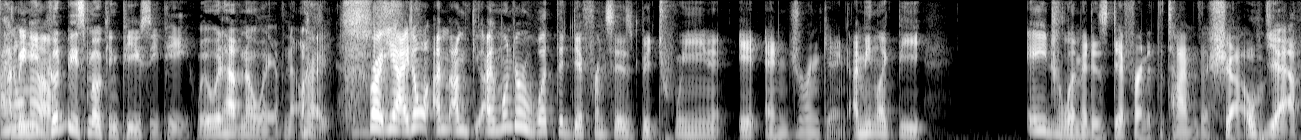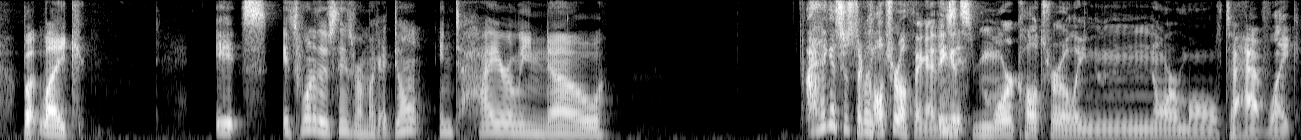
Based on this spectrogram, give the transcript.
I, I mean, know. he could be smoking PCP. We would have no way of knowing. right right yeah i don't I'm, I'm i wonder what the difference is between it and drinking i mean like the age limit is different at the time of the show Yeah. but like it's it's one of those things where i'm like i don't entirely know I think it's just a Like, cultural thing. I think it's more culturally normal to have like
